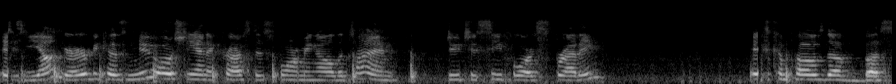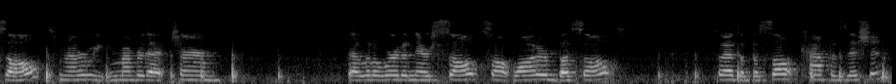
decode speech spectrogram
It's younger because new oceanic crust is forming all the time due to seafloor spreading. It's composed of basalt. Remember, we remember that term, that little word in there, salt, salt water, basalt. So that's a basalt composition.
